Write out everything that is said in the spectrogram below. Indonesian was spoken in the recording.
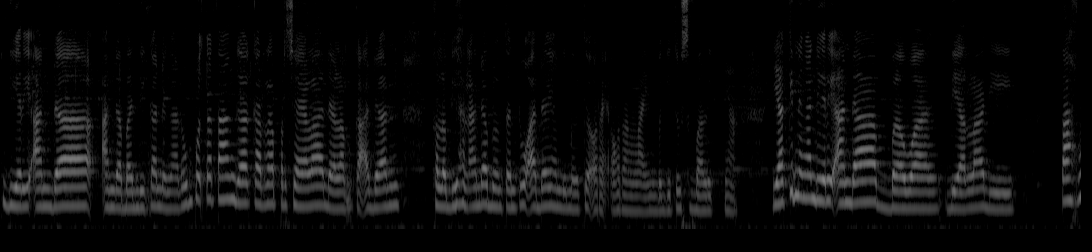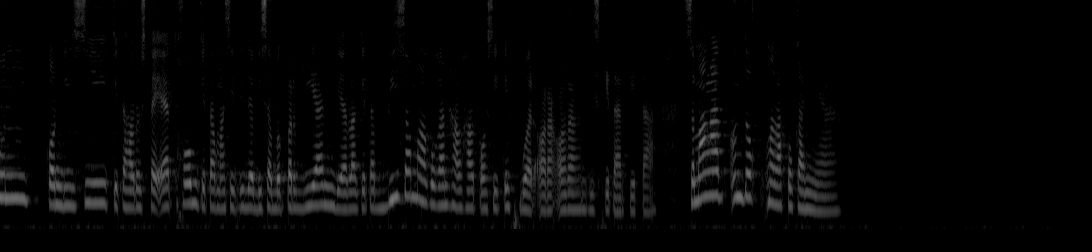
diri Anda Anda bandingkan dengan rumput tetangga karena percayalah dalam keadaan kelebihan Anda belum tentu ada yang dimiliki oleh orang lain begitu sebaliknya. Yakin dengan diri Anda bahwa biarlah di tahun kondisi kita harus stay at home kita masih tidak bisa bepergian biarlah kita bisa melakukan hal-hal positif buat orang-orang di sekitar kita. Semangat untuk melakukannya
